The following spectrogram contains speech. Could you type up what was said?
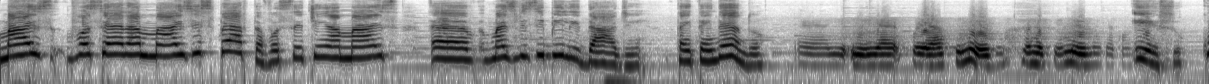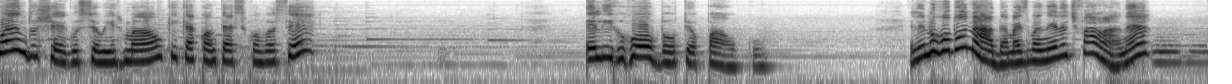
mas você era mais esperta, você tinha mais, é, mais visibilidade. Tá entendendo? É, e, e é, foi assim mesmo. Foi assim mesmo que aconteceu. Isso. Quando chega o seu irmão, o que, que acontece com você? Ele rouba o teu palco. Ele não roubou nada, mas maneira de falar, né? Uhum.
